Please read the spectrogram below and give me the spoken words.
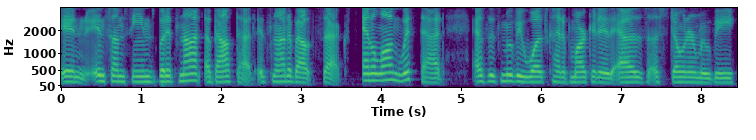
in in some scenes, but it's not about that. It's not about sex. And along with that, as this movie was kind of marketed as a stoner movie,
